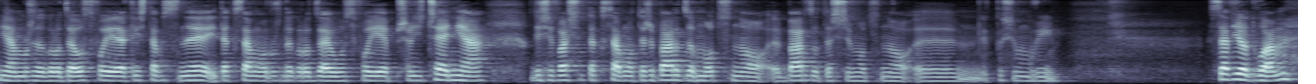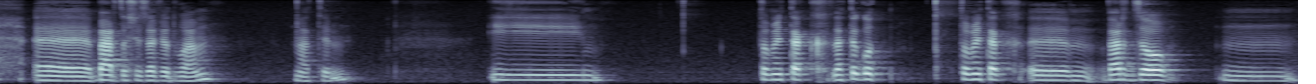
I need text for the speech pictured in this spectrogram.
miałam różnego rodzaju swoje jakieś tam sny i tak samo różnego rodzaju swoje przeliczenia, gdzie się właśnie tak samo też bardzo mocno, bardzo też się mocno, jak to się mówi, zawiodłam, e, bardzo się zawiodłam na tym. I to mnie tak, dlatego to mnie tak bardzo ym,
